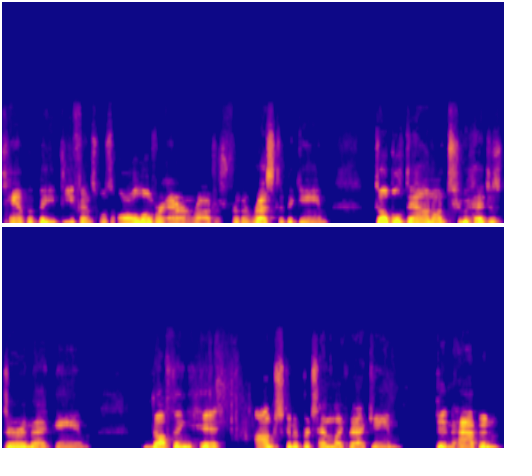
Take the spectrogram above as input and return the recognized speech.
Tampa Bay defense was all over Aaron Rodgers for the rest of the game, doubled down on two hedges during that game. Nothing hit. I'm just going to pretend like that game didn't happen.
